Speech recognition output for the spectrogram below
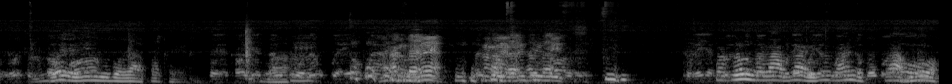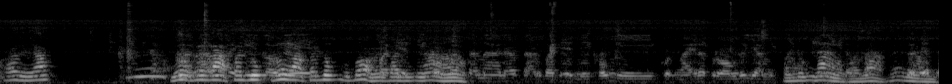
เดี๋ยวมันถึงต้อเฮ้ยงอย่างนี้มีบ่ลาบเขาแข็งแต่เขาเท็จทั้งตัวทั้งเปลือยออกมาครั้งแรกมันก็ไม่ถูกต้อง ก็เรื่องก็ลาบได้เรื่องนั้นลาบลวกเอาอย่างนี้เรื่องลาบปลาดุกเรื่องลาบปลาดุกบ่ให้ประปลาเทดุกที่หน้าเขาเอาพัฒนาแล้วต่างประเทศนี้เขามีกฎหมายรับรองหรือยังปลาดุกหน้าก็ลาบแน่นอนเ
